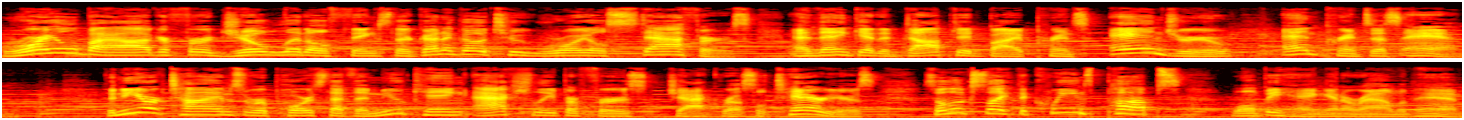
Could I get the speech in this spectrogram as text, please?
Royal biographer Joe Little thinks they're going to go to royal staffers and then get adopted by Prince Andrew and Princess Anne. The New York Times reports that the new king actually prefers Jack Russell Terriers, so it looks like the Queen's pups won't be hanging around with him.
